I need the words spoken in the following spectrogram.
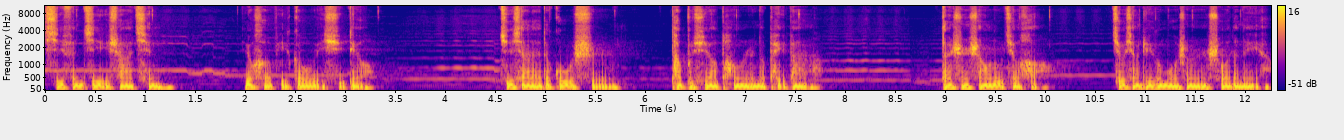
戏份既已杀青，又何必狗尾续貂？接下来的故事，她不需要旁人的陪伴了，单身上路就好，就像这个陌生人说的那样。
